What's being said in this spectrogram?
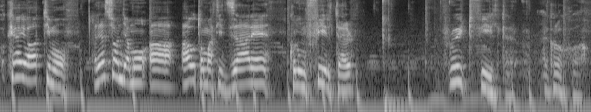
Ok ottimo. Adesso andiamo a automatizzare con un filter. Fruit filter. Eccolo qua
